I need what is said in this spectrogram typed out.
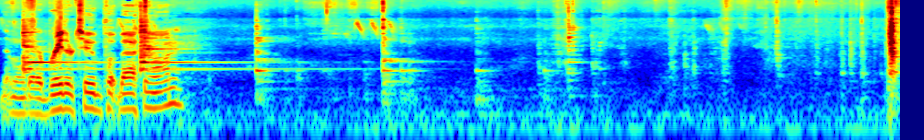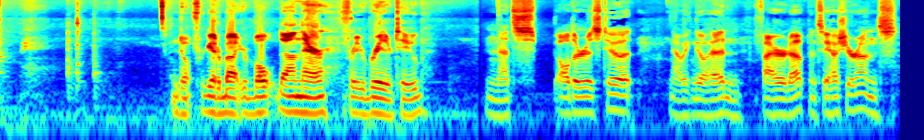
Then we'll get our breather tube put back on. And don't forget about your bolt down there for your breather tube. And that's all there is to it. Now we can go ahead and fire it up and see how she runs.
